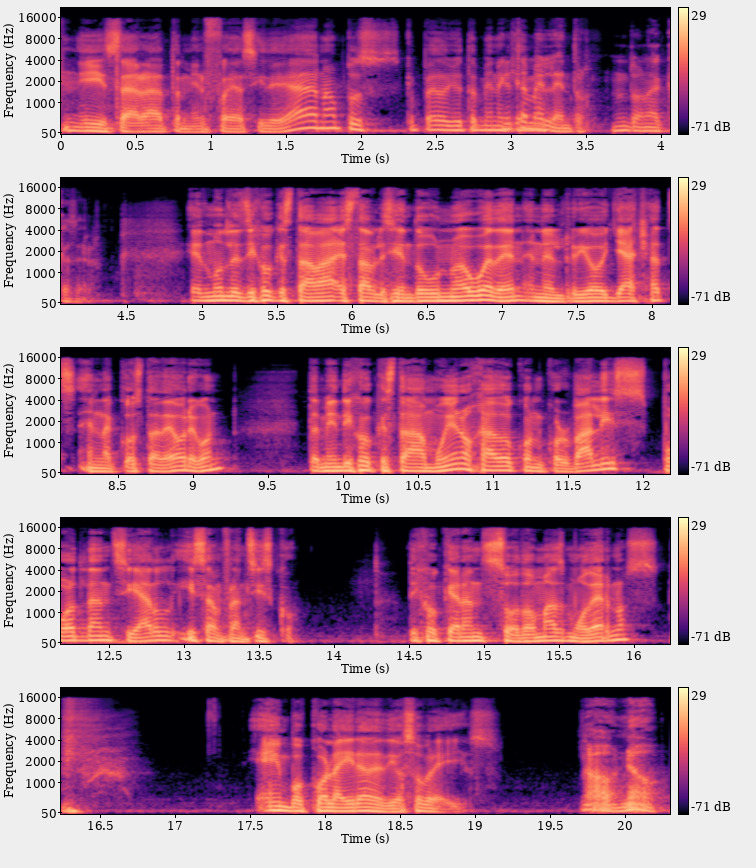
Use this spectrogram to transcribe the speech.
Y Sarah también fue así de, ah, no, pues, ¿qué pedo? Yo también Yo aquí también ando". le entro. No tengo nada que hacer. Edmund les dijo que estaba estableciendo un nuevo Edén en el río Yachats en la costa de Oregon. También dijo que estaba muy enojado con Corvallis, Portland, Seattle y San Francisco. Dijo que eran sodomas modernos e invocó la ira de Dios sobre ellos. No, no.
